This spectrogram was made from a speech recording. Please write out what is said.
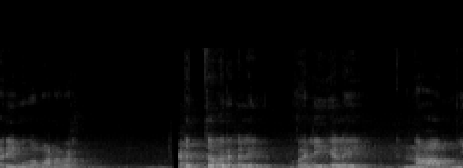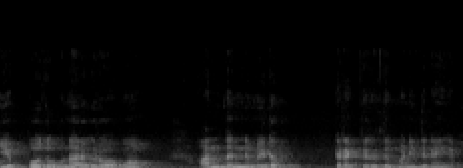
அறிமுகமானவர். அடுத்தவர்களின் வழிகளை நாம் எப்போது உணர்கிறோமோ அந்த நிமிடம் பிறக்கிறது மனிதநேயம்.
